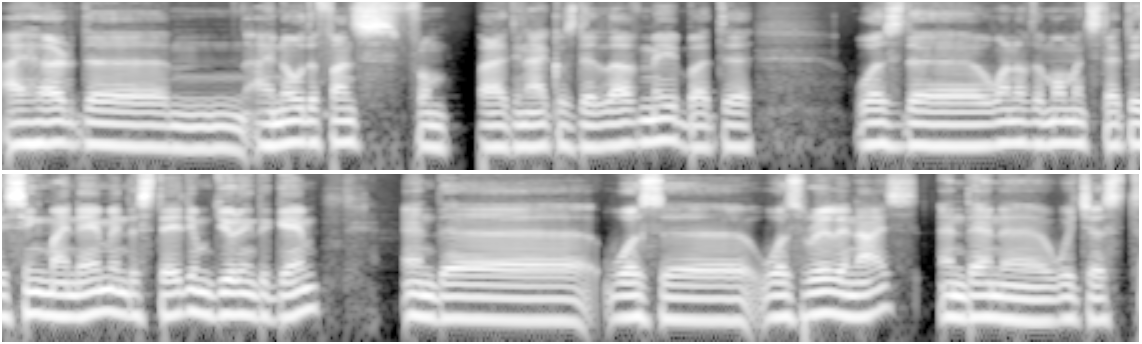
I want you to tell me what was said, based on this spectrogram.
I heard. Um, I know the fans from Panathinaikos they love me, but was the one of the moments that they sing my name in the stadium during the game and uh, was uh, was really nice. And then uh, we just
